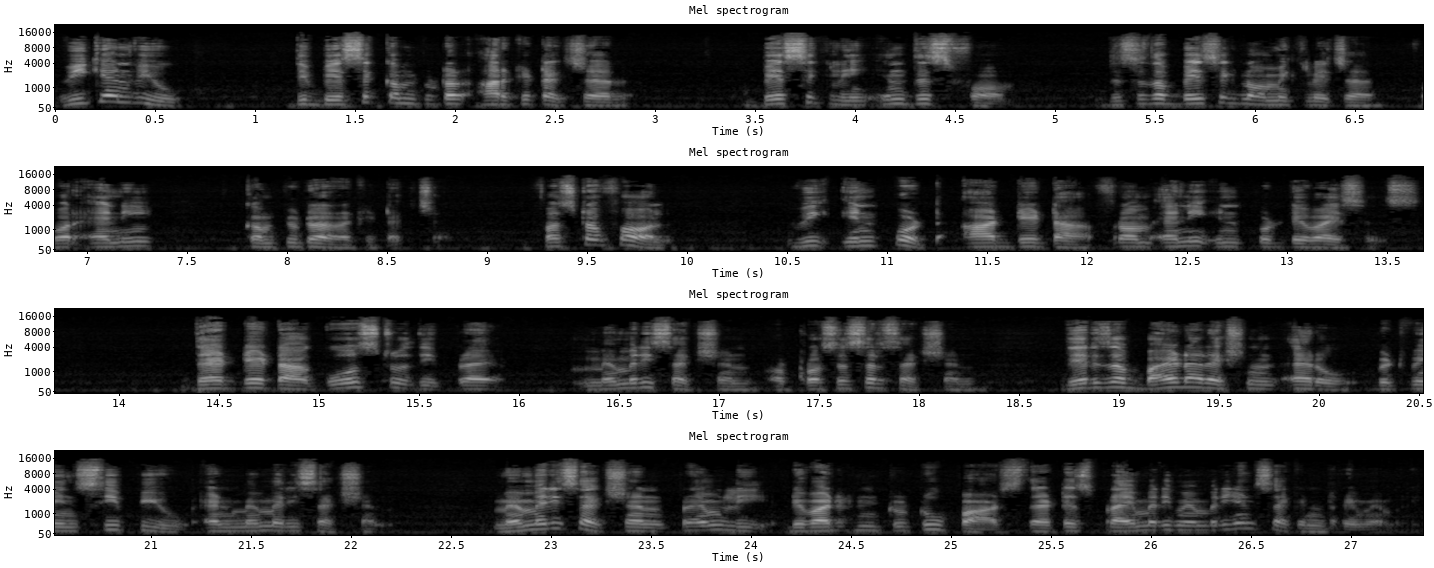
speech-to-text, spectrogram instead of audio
We can view the basic computer architecture basically in this form. This is the basic nomenclature for any computer architecture. First of all, we input our data from any input devices. That data goes to the memory section or processor section. There is a bidirectional arrow between CPU and memory section. Memory section primarily divided into two parts that is primary memory and secondary memory.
